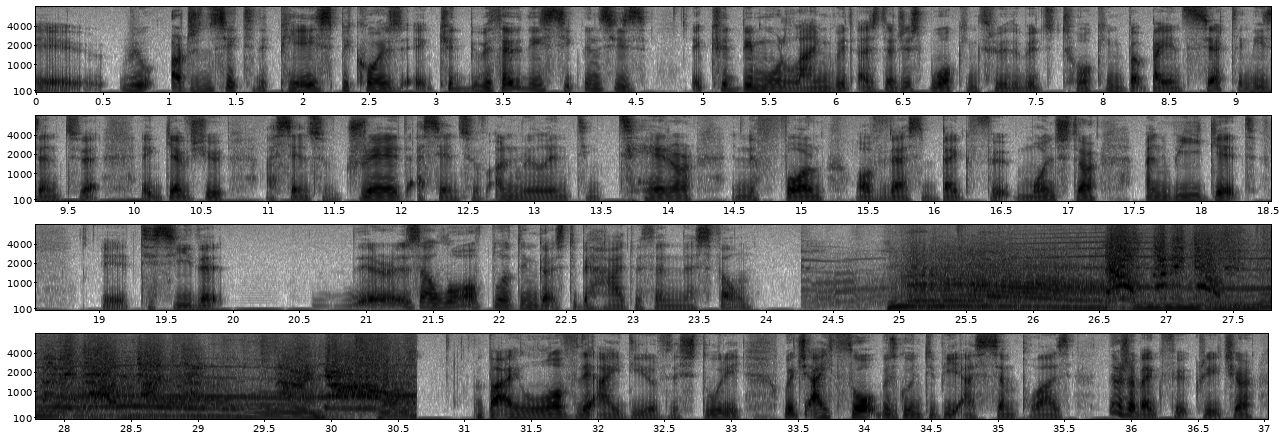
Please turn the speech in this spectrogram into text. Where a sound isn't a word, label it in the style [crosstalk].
uh, real urgency to the pace because it could be without these sequences it could be more languid as they're just walking through the woods talking but by inserting these into it it gives you a sense of dread a sense of unrelenting terror in the form of this bigfoot monster and we get uh, to see that there is a lot of blood and guts to be had within this film no, let me go! Let me go! But I love the idea of the story, which I thought was going to be as simple as there's a Bigfoot creature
